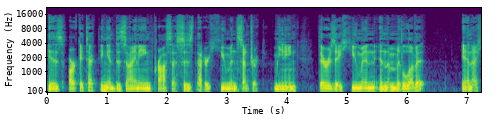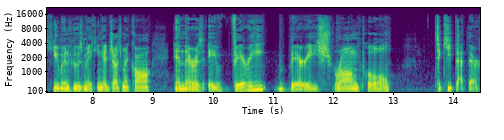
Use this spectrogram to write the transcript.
is architecting and designing processes that are human centric, meaning there is a human in the middle of it and a human who's making a judgment call. And there is a very, very strong pull to keep that there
